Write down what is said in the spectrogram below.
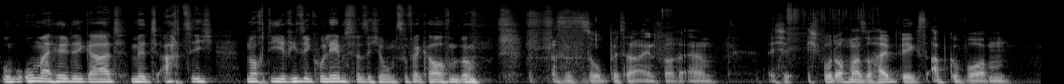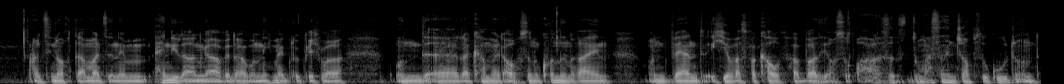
um Oma Hildegard mit 80 noch die Risikolebensversicherung zu verkaufen. So. Das ist so bitter einfach. Ähm, ich, ich wurde auch mal so halbwegs abgeworben, als ich noch damals in dem Handyladen gearbeitet habe und nicht mehr glücklich war. Und äh, da kam halt auch so eine Kundin rein. Und während ich hier was verkauft habe, war sie auch so, oh, ist, du machst deinen Job so gut und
